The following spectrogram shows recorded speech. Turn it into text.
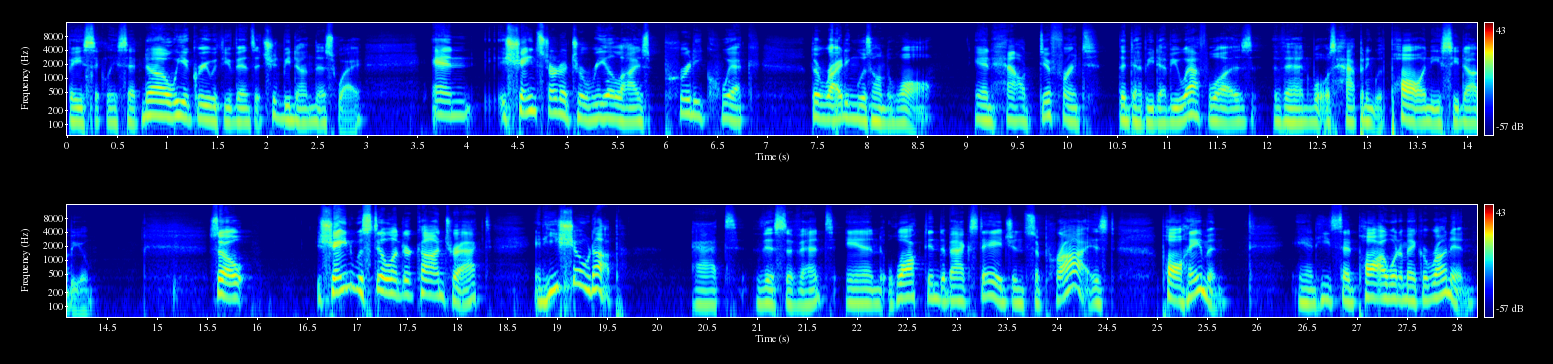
basically said, No, we agree with you, Vince. It should be done this way. And Shane started to realize pretty quick the writing was on the wall and how different the WWF was than what was happening with Paul in ECW. So Shane was still under contract and he showed up at this event and walked into backstage and surprised Paul Heyman. And he said, Paul, I want to make a run in.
